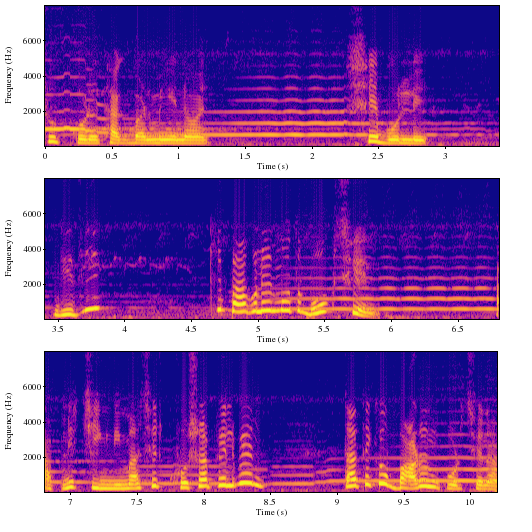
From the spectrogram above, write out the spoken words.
চুপ করে থাকবার মেয়ে নয়। সে বললে, দিদি, কি পাগলের মতো বকছেন? আপনি চিংড়ি মাছের খোসা ফেলবেন, তাতে কেউ বারণ করছে না।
